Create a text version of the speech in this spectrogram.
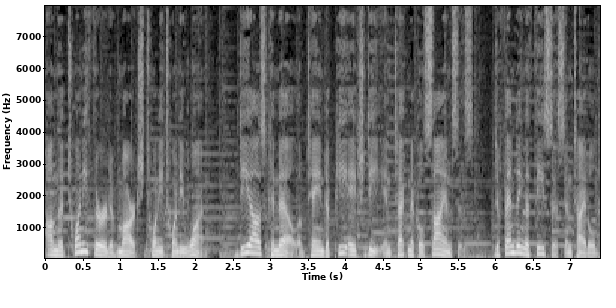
On the 23rd of March 2021, Diaz-Canel obtained a PhD in technical sciences, defending a thesis entitled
